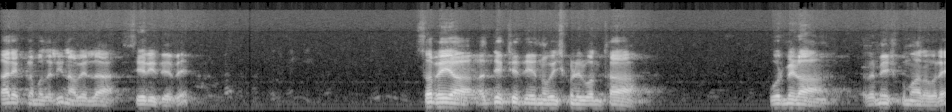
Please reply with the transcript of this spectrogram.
ಕಾರ್ಯಕ್ರಮದಲ್ಲಿ ನಾವೆಲ್ಲ ಸೇರಿದ್ದೇವೆ. ಸಭೆಯ ಅಧ್ಯಕ್ಷತೆಯನ್ನು ವಹಿಸಿಕೊಂಡಿರುವಂಥ ಊರ್ಮಿಳಾ ರಮೇಶ್ ಕುಮಾರ್ ಅವರೇ,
